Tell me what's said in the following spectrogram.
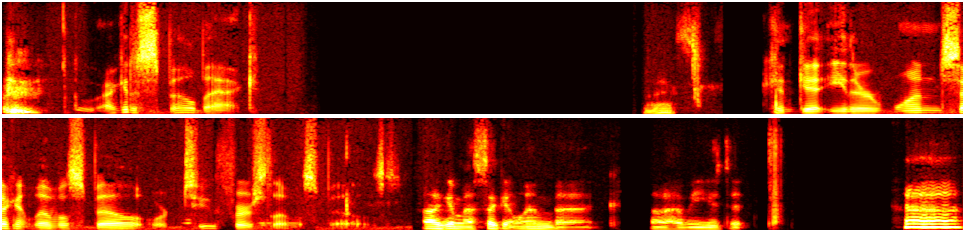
Ooh, I get a spell back. Nice. Can get either one second level spell or two first level spells. I'll get my second wind back. Oh, I haven't used it.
